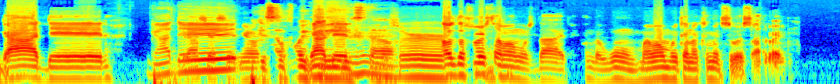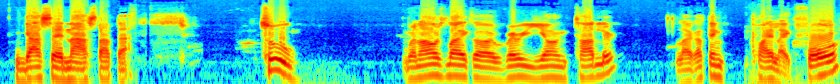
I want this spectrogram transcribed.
God did. God Gracias, did. señor. Eso fue Ya, dude. Cristo. Sir. That was the first time I almost died in the womb. My mom was gonna commit suicide, right? God said, "Nah, stop that." Two, when I was like a very young toddler, like I think probably like four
